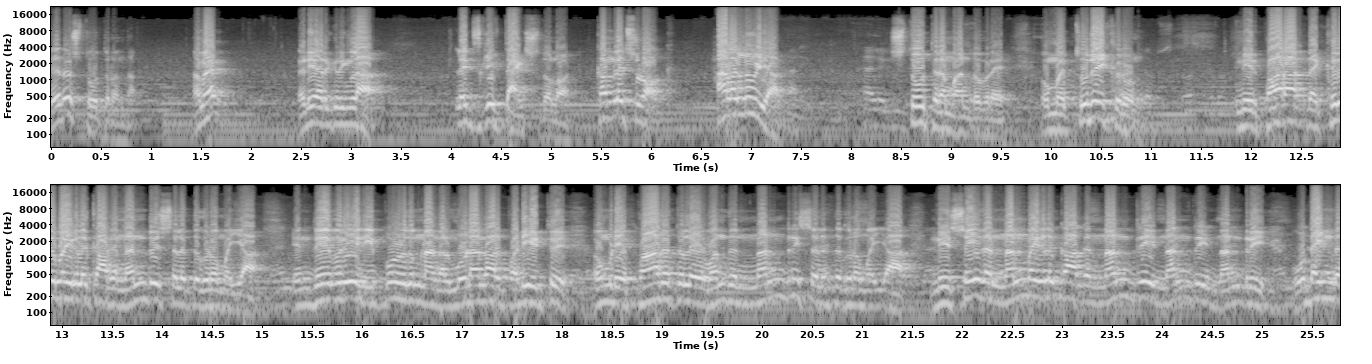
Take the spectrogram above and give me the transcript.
வெறும் ஸ்தோத்திரம் தான். ஆமென் ரெடியா இருக்கிறீங்களா let's give thanks to the Lord come let's rock hallelujah ஸ்தோத்திரம் ஆண்டவரே. உம்மை துதிக்கிறோம். நீர் பாராட்ட கிருபைகளுக்காக நன்றி செலுத்துகிறோம் ஐயா. என் தேவரீர் இப்பொழுதும் நாங்கள் முடங்கால் படியிட்டு உம்முடைய பாதத்திலே வந்து நன்றி செலுத்துகிறோம் ஐயா. நீ செய்த நன்மைகளுக்காக நன்றி நன்றி நன்றி. உடைந்த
